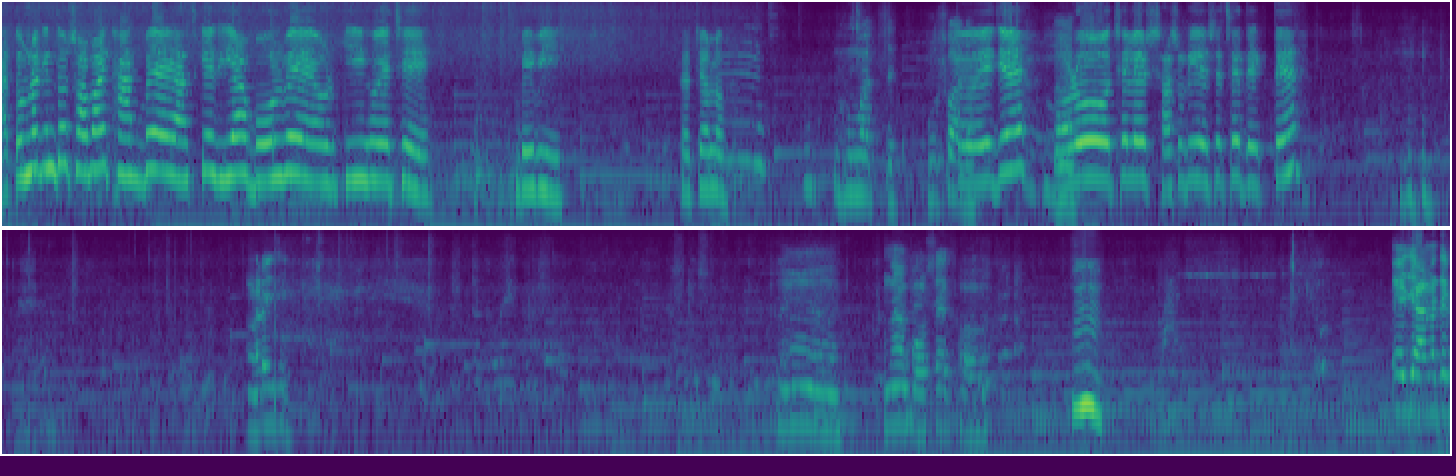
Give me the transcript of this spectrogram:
আর তোমরা কিন্তু সবাই থাকবে আজকে রিয়া বলবে ওর কি হয়েছে বেবি। তা চলো। ঘুমাচ্ছে তো এই যে বড় ছেলের শাশুড়ি এসেছে দেখতে। আর এই যে হুম না বর্ষায় খাওয়াবে। হুম। এই যে আমাদের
